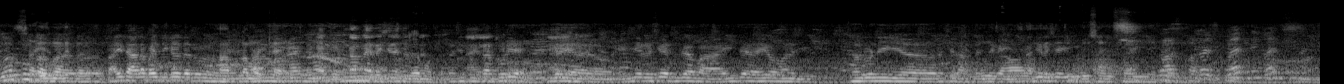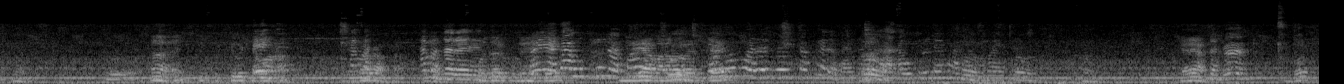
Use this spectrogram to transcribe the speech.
दोन तू कर. ताईट आला पाहिजे तिकडे तर- आपला मोठा आहे. त्यांना तुटणार नाही रशी नाही तुटणार. रशी तुटणार थोडी आहे तिकडे, अं, ही जी रशी आहे तुझ्या बा- आईच्या हे म्हणायची ठरवून ही, अं, रशी लागते साधी रशी आहे ही. बस बस बस हा, हा. थांबा थांबा जरा? आता उतरू नका. हो. हे. हा.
